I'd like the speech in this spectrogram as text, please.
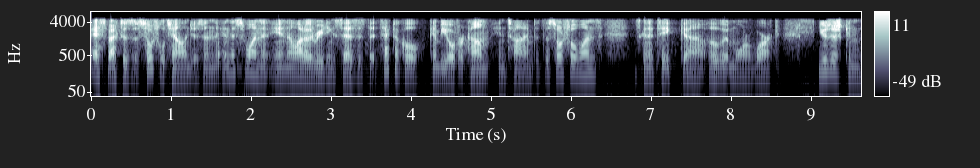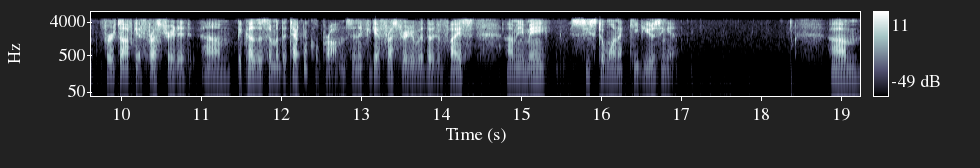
aspect is the social challenges, and, and this one in a lot of the reading says is that technical can be overcome in time, but the social ones is going to take uh, a little bit more work. Users can first off get frustrated um, because of some of the technical problems, and if you get frustrated with the device, um, you may cease to want to keep using it. Um,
